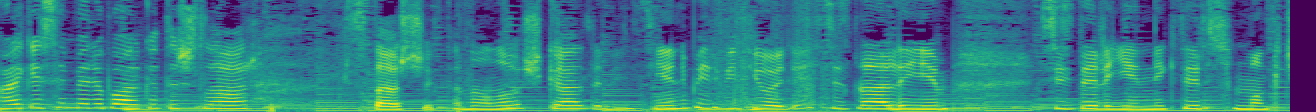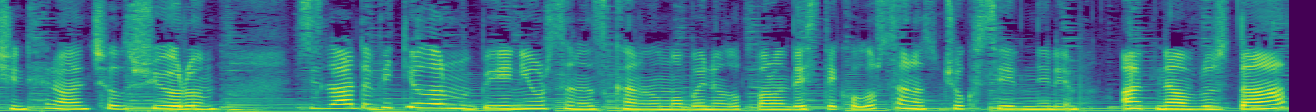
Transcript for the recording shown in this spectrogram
Herkese merhaba arkadaşlar. Starship kanalına hoş geldiniz. Yeni bir video ile sizlerleyim. Sizlere yenilikleri sunmak için her an çalışıyorum. Sizler de videolarımı beğeniyorsanız kanalıma abone olup bana destek olursanız çok sevinirim. Alp Navruz'dan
